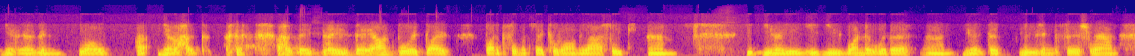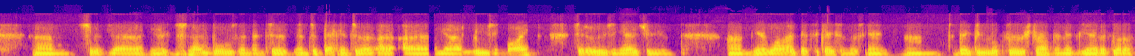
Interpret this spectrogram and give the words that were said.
you know, and well, uh, you know, I hope I hope they, they, they aren't buoyed by by the performance they put on last week. Um, you, you, know, you, you wonder whether um, you know the losing the first round um, sort of uh, you know snowballs them into into back into a, a, a, a losing mind, sort of losing attitude. Um, know, while I hope that's the case in this game, um, they do look very strong, and they've you know they've got a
